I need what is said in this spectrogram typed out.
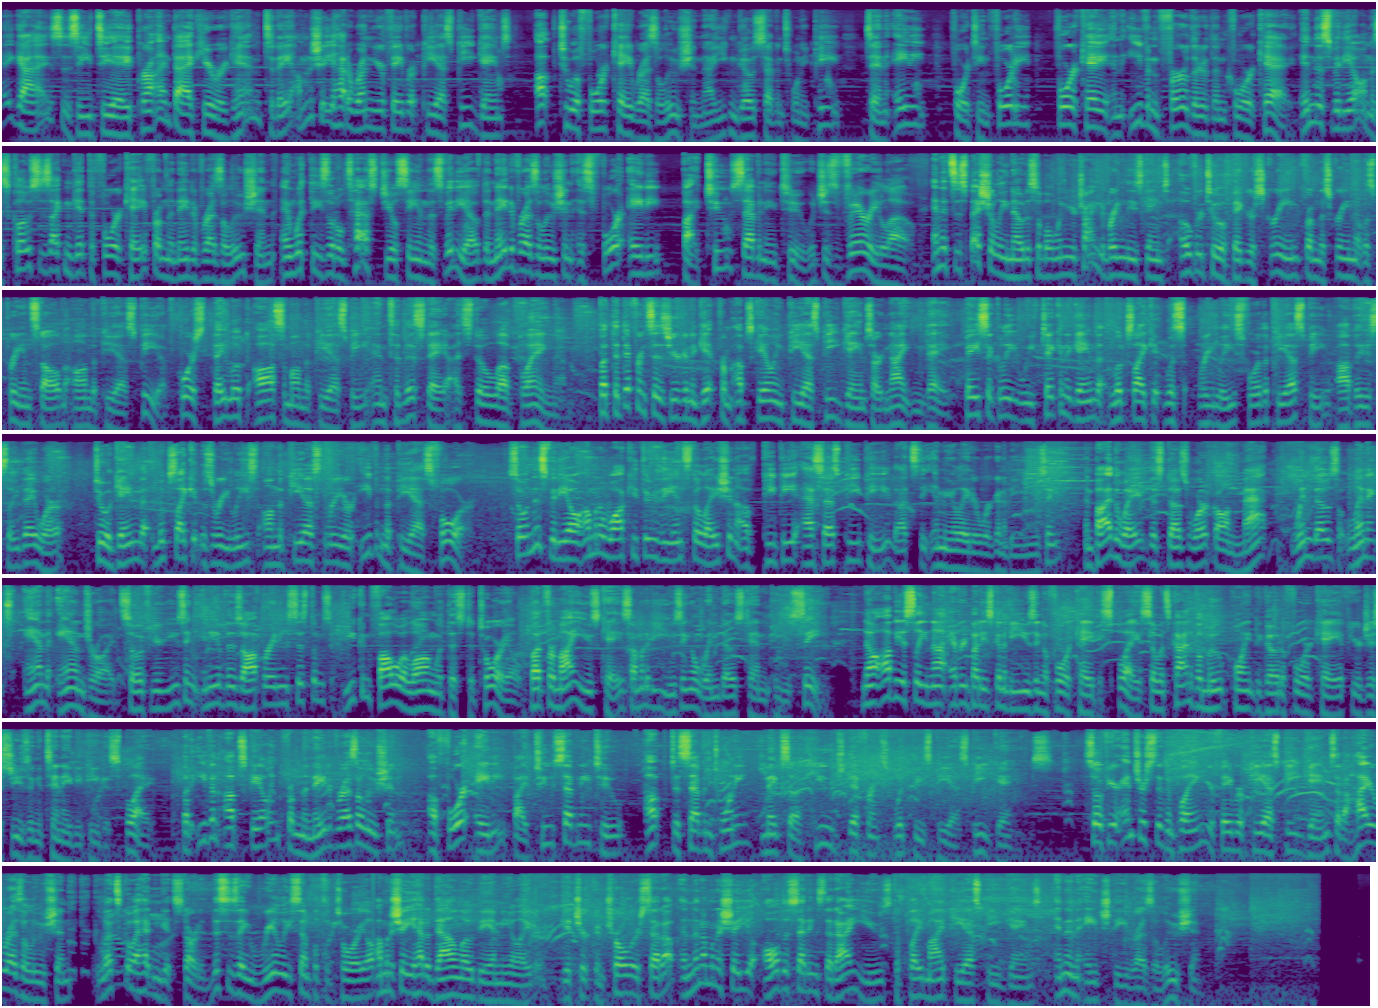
Hey guys, it's ETA Prime back here again. Today I'm going to show you how to run your favorite PSP games up to a 4K resolution. Now you can go 720p, 1080, 1440, 4K, and even further than 4K. In this video, I'm as close as I can get to 4K from the native resolution, and with these little tests you'll see in this video, the native resolution is 480 by 272, which is very low. And it's especially noticeable when you're trying to bring these games over to a bigger screen from the screen that was pre-installed on the PSP. Of course, they looked awesome on the PSP, and to this day, I still love playing them. But the differences you're going to get from upscaling PSP games are night and day. Basically, we've taken a game that looks like it was released for the PSP obviously they were, to a game that looks like it was released on the PS3 or even the PS4. So in this video, I'm going to walk you through the installation of PPSSPP, that's the emulator we're going to be using. And by the way, this does work on Mac, Windows, Linux, and Android. So if you're using any of those operating systems, you can follow along with this tutorial. But for my use case, I'm going to be using a Windows 10 PC. Now obviously not everybody's going to be using a 4K display, so it's kind of a moot point to go to 4K if you're just using a 1080p display but even upscaling from the native resolution of 480 by 272 up to 720 makes a huge difference with these PSP games. So if you're interested in playing your favorite PSP games at a higher resolution, let's go ahead and get started. This is a really simple tutorial. I'm going to show you how to download the emulator, get your controller set up, and then I'm going to show you all the settings that I use to play my PSP games in an HD resolution.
